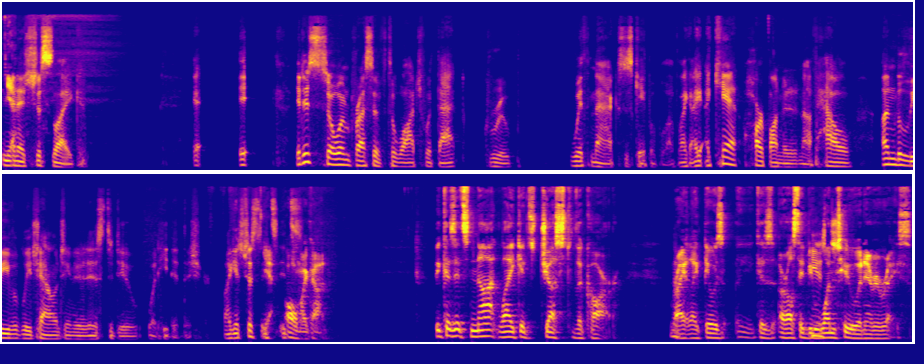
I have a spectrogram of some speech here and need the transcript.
Yeah. and it's just like it, it it is so impressive to watch what that group with max is capable of like i, I can't harp on it enough how unbelievably challenging it is to do what he did this year like it's just yeah. Oh it's, it's oh my God. Because it's not like it's just the car. Right? Like there was because or else they'd be one two in every race.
